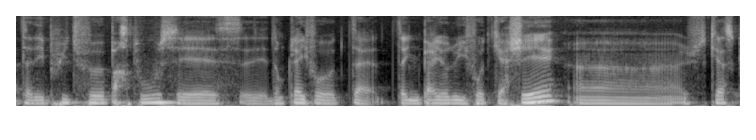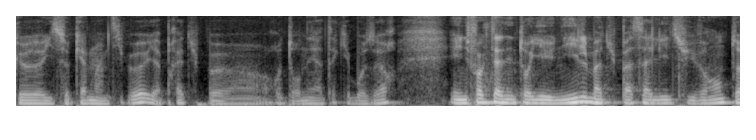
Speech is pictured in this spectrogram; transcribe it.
des pluies de feu partout. C'est, Donc là, il faut, tu as, une période où il faut te cacher euh, jusqu'à ce qu'il se calme un petit peu. Et après, tu peux retourner attaquer Bowser. Et une fois que tu as nettoyé une île, bah, tu passes à l'île suivante.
